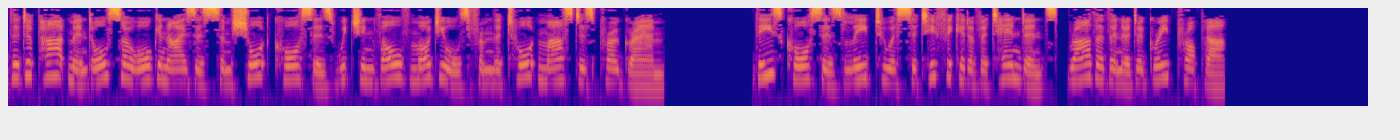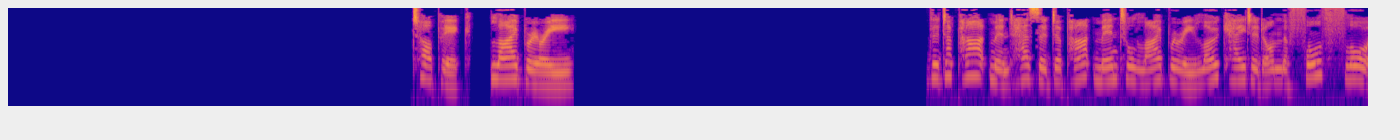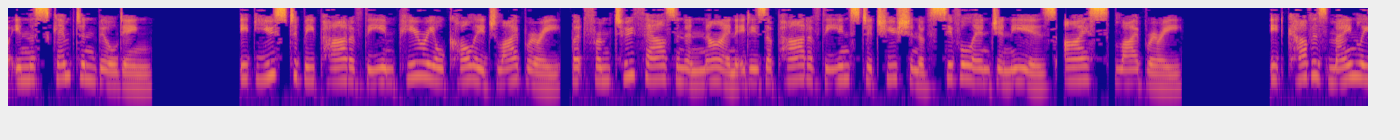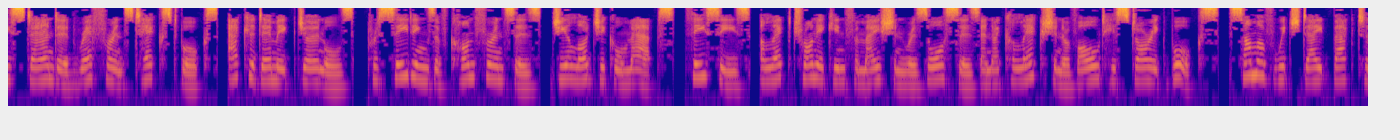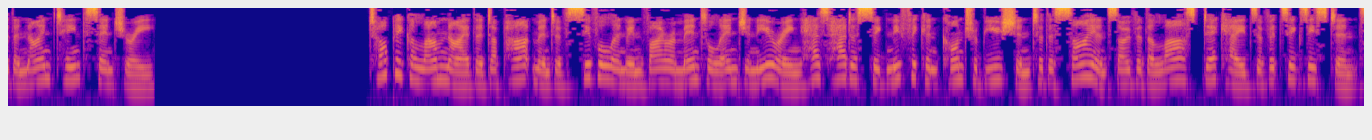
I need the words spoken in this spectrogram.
The department also organizes some short courses which involve modules from the taught master's program. These courses lead to a certificate of attendance, rather than a degree proper. Library The department has a departmental library located on the fourth floor in the Skempton building. It used to be part of the Imperial College Library, but from 2009 it is a part of the Institution of Civil Engineers library. It covers mainly standard reference textbooks, academic journals, proceedings of conferences, geological maps, theses, electronic information resources and a collection of old historic books, some of which date back to the 19th century. Topic alumni The Department of Civil and Environmental Engineering has had a significant contribution to the science over the last decades of its existence.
